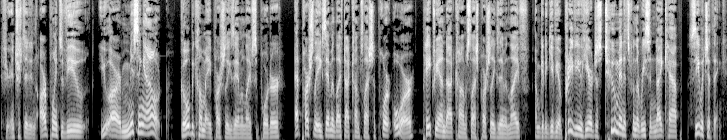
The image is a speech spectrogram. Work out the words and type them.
if you're interested in our points of view, you are missing out. Go become a partially examined life supporter at partiallyexaminedlife.com slash support or patreon.com slash partially examined life. I'm going to give you a preview here, just two minutes from the recent nightcap. See what you think.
